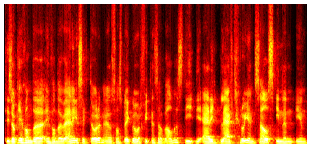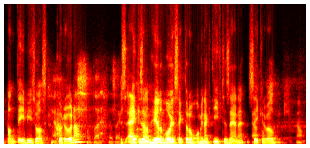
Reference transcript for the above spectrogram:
Het is ook een van de, een van de weinige sectoren, als we spreken over fitness en wellness, die, die eigenlijk blijft groeien, zelfs in een, in een pandemie zoals corona. Dat is, dat is dus eigenlijk is dat een hele mooie sector om, om in actief te zijn, hè? zeker wel. Ja.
